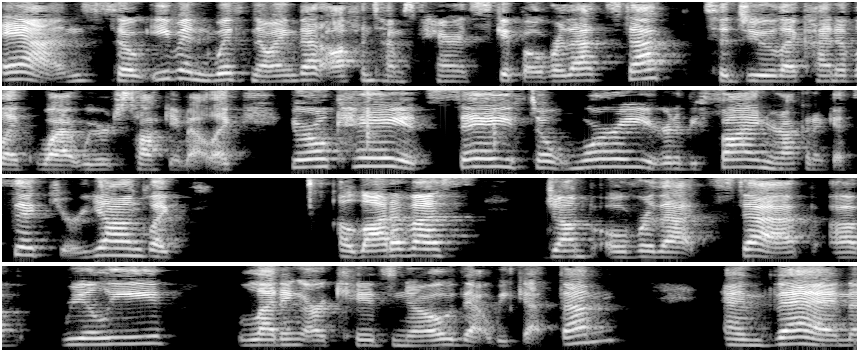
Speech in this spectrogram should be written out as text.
And so even with knowing that oftentimes parents skip over that step to do like kind of like what we were just talking about like you're okay it's safe don't worry you're going to be fine you're not going to get sick you're young. Like a lot of us jump over that step of really letting our kids know that we get them and then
